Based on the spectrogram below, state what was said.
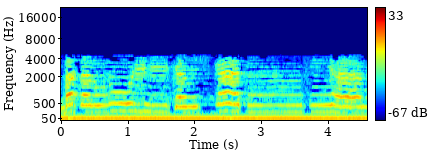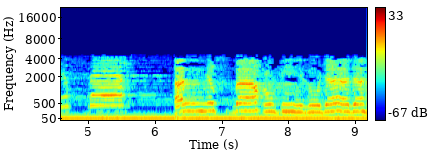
مثل نوره كمشكاة فيها مصباح. المصباح في زجاجة.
